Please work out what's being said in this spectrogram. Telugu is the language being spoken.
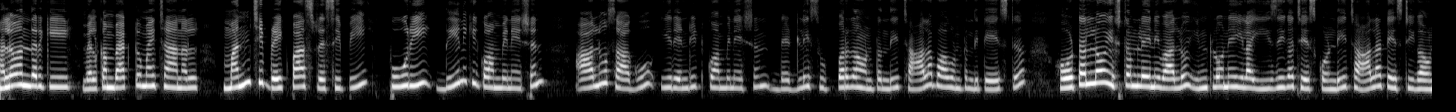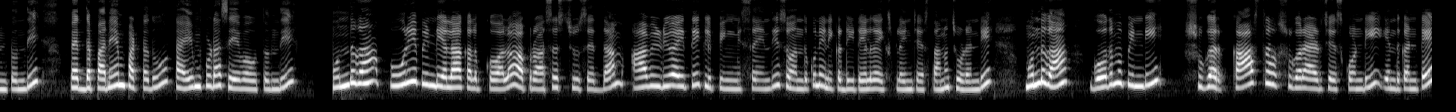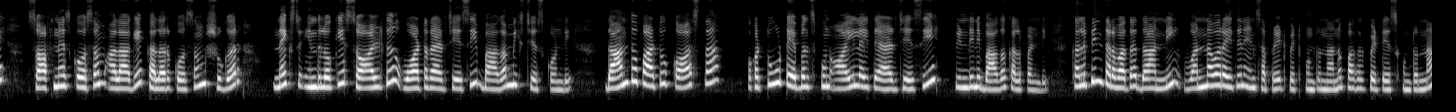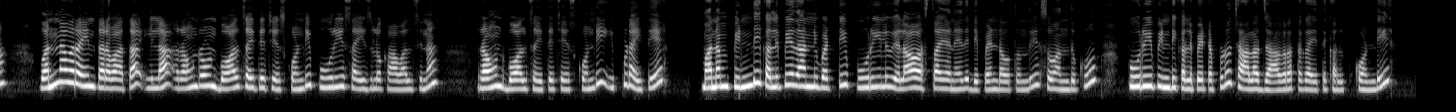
హలో అందరికీ welcome back to my channel. మంచి బ్రేక్ఫాస్ట్ రెసిపీ పూరి దీనికి కాంబినేషన్ ఆలు సాగు. ఈ రెండిటి కాంబినేషన్ డెడ్లీ సూపర్గా ఉంటుంది చాలా బాగుంటుంది టేస్ట్. హోటల్లో ఇష్టం లేని వాళ్ళు ఇంట్లోనే ఇలా ఈజీగా చేసుకోండి చాలా టేస్టీగా ఉంటుంది. పెద్ద పనేం పట్టదు టైం కూడా సేవ్ అవుతుంది. ముందుగా పూరీ పిండి ఎలా కలుపుకోవాలో ఆ ప్రాసెస్ చూసేద్దాం. ఆ వీడియో అయితే క్లిప్పింగ్ మిస్ అయింది సో అందుకు నేను ఇక్కడ డీటెయిల్గా ఎక్స్ప్లెయిన్ చేస్తాను చూడండి. ముందుగా గోధుమ పిండి షుగర్ కాస్త షుగర్ యాడ్ చేసుకోండి. ఎందుకంటే సాఫ్ట్నెస్ కోసం అలాగే కలర్ కోసం షుగర్. నెక్స్ట్ ఇందులోకి సాల్ట్ వాటర్ యాడ్ చేసి బాగా మిక్స్ చేసుకోండి. దాంతోపాటు కాస్త ఒక టూ టేబుల్ స్పూన్ ఆయిల్ అయితే యాడ్ చేసి పిండిని బాగా కలపండి. కలిపిన తర్వాత దాన్ని వన్ అవర్ అయితే నేను సపరేట్ పెట్టుకుంటున్నాను. పక్కకు పెట్టేసుకుంటున్నా. వన్ అవర్ అయిన తర్వాత ఇలా రౌండ్ రౌండ్ బాల్స్ అయితే చేసుకోండి. పూరీ సైజులో కావాల్సిన రౌండ్ బాల్స్ అయితే చేసుకోండి. ఇప్పుడైతే మనం పిండి కలిపేదాన్ని బట్టి పూరీలు ఎలా వస్తాయి అనేది డిపెండ్ అవుతుంది. సో అందుకు పూరీ పిండి కలిపేటప్పుడు చాలా జాగ్రత్తగా అయితే కలుపుకోండి.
